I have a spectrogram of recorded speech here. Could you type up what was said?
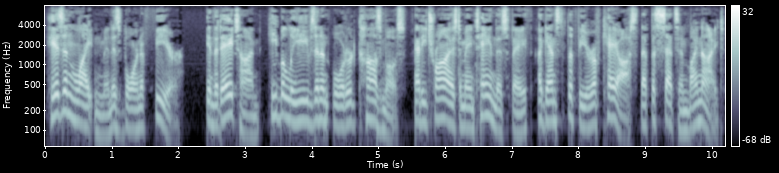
His enlightenment is born of fear. In the daytime, he believes in an ordered cosmos, and he tries to maintain this faith against the fear of chaos that besets him by night.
